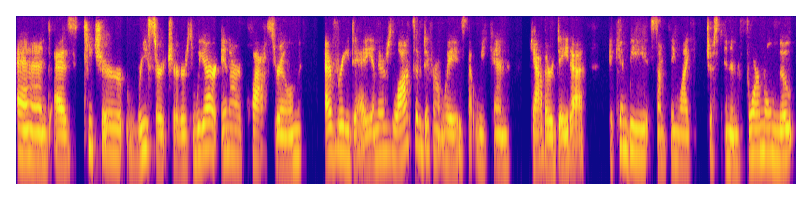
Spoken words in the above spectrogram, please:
And as teacher researchers, we are in our classroom every day. And there's lots of different ways that we can gather data. It can be something like just an informal note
